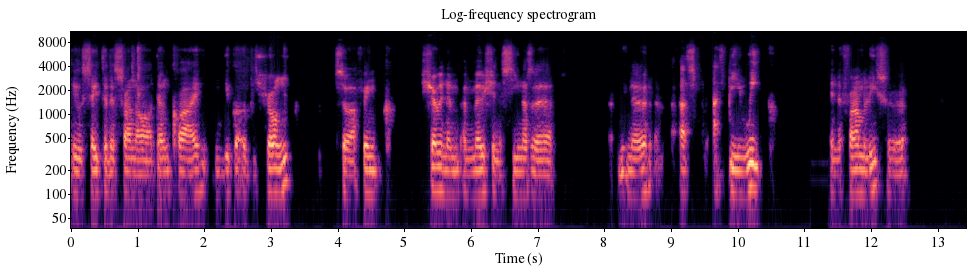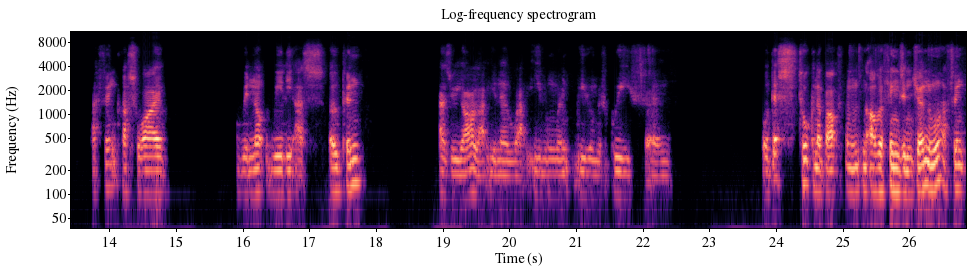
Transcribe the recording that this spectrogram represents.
he'll say to the son, Oh, don't cry, you gotta be strong. So I think showing them emotion is seen as a you know, as as being weak in the family. So I think that's why we're not really as open as we are. Like you know, like even when even with grief and or just talking about other things in general. I think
